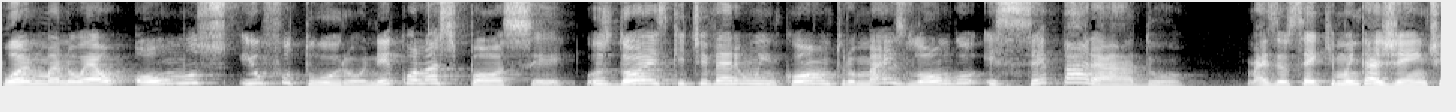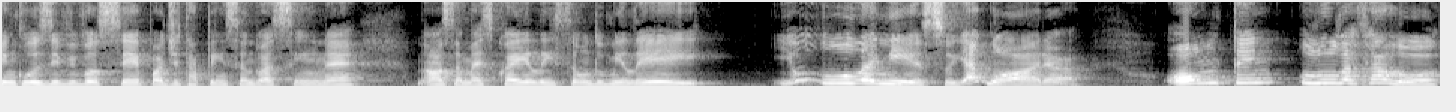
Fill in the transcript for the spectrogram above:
Juan Manuel Olmos e o futuro, Nicolas Posse. Os dois que tiveram um encontro mais longo e separado. Mas eu sei que muita gente, inclusive você, pode estar tá pensando assim, né? Nossa, mas com a eleição do Milley, e o Lula nisso? E agora? Ontem o Lula falou,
